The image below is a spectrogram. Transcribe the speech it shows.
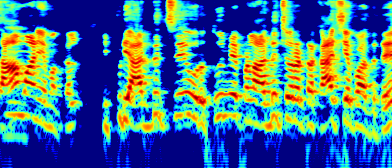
சாமானிய மக்கள் இப்படி அடிச்சு ஒரு தூய்மை பண்ணலாம் அடிச்சு வரட்ட காட்சியை பார்த்துட்டு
